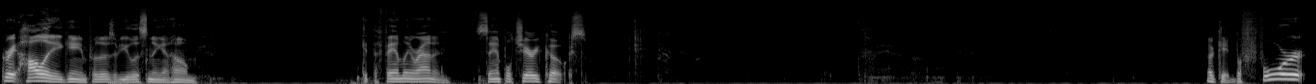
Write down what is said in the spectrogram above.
great holiday game for those of you listening at home. Get the family around and sample cherry cokes. Okay, before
